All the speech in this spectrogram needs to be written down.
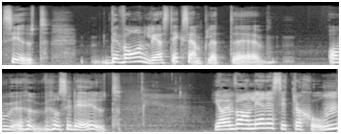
se ut. Det vanligaste exemplet, eh, om, hur, hur, ser det ut? Ja, en vanligare situation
